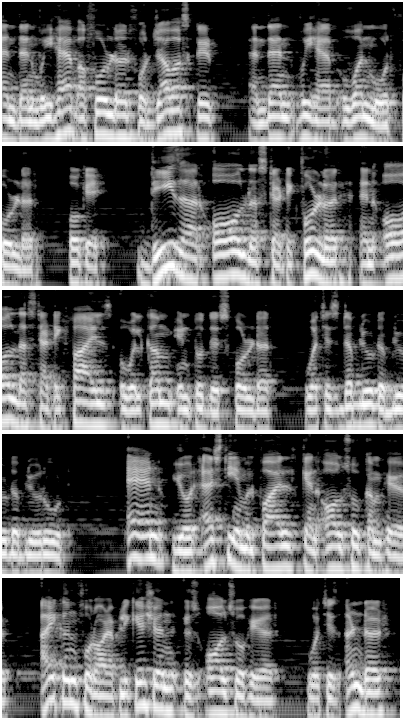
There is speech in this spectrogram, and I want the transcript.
And then we have a folder for JavaScript. And then we have one more folder. Okay, these are all the static folder and all the static files will come into this folder, which is wwwroot and your HTML file can also come here. Icon for our application is also here which is under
